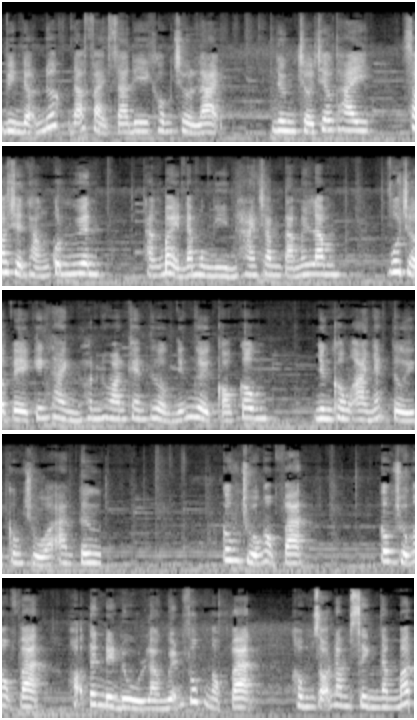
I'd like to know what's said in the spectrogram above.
vì nợ nước đã phải ra đi không trở lại. Nhưng chớ trêu thay, sau chiến thắng quân Nguyên, tháng 7 năm 1285, vua trở về kinh thành hân hoan khen thưởng những người có công, nhưng không ai nhắc tới công chúa An Tư. Công chúa Ngọc Vạn Công chúa Ngọc Vạn, họ tên đầy đủ là Nguyễn Phúc Ngọc Vạn, không rõ năm sinh năm mất,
